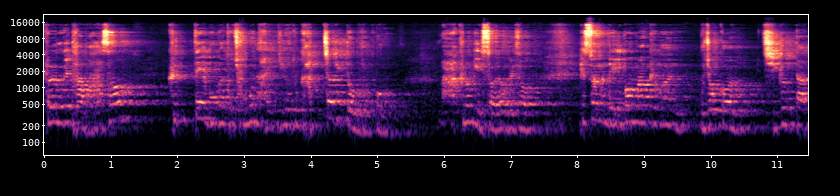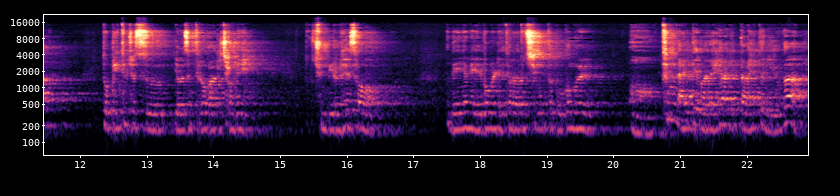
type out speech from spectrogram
결국에 다 와서 그때 뭔가 더 좋은 아이디어도 갑자기 떠오르고 막 그런 게 있어요. 그래서 했었는데 이번만큼은 무조건 지금 딱 또 비트주스 연습 들어가기 전에 또 준비를 해서 내년에 앨범을 내더라도 지금부터 녹음을 어, 틈날 때마다 해야겠다 했던 이유가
